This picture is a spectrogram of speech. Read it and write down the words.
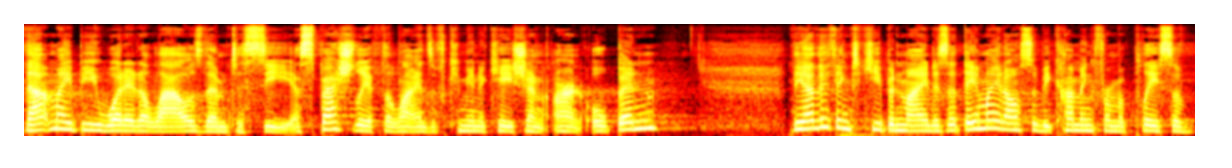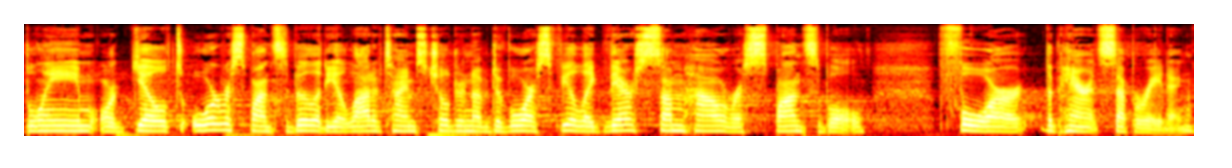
that might be what it allows them to see especially if the lines of communication aren't open the other thing to keep in mind is that they might also be coming from a place of blame or guilt or responsibility. A lot of times, children of divorce feel like they're somehow responsible for the parents separating.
